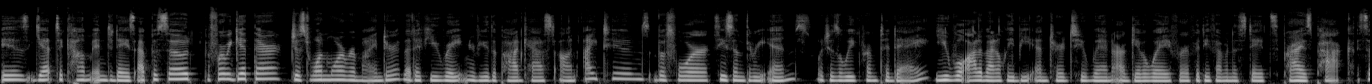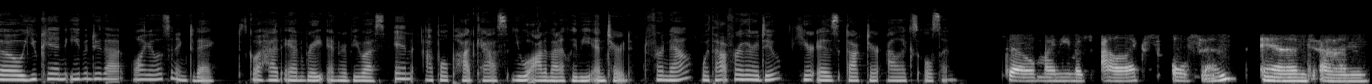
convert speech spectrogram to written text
is yet to come in today's episode. Before we get there, just one more reminder that if you rate and review the podcast on iTunes before season three ends, which is a week from today, you will automatically be entered to win our giveaway for a 50 Feminist States prize pack. So you can even do that while you're listening today just go ahead and rate and review us in Apple Podcasts. You will automatically be entered. For now, without further ado, here is Dr. Alix Olson. So my name is Alix Olson, and um,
